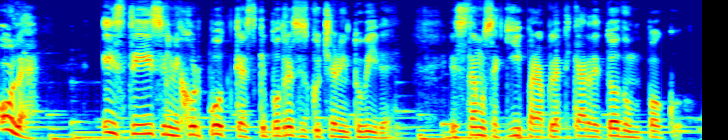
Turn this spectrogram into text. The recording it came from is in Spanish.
Hola, este es el mejor podcast que podrás escuchar en tu vida. Estamos aquí para platicar de todo un poco.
